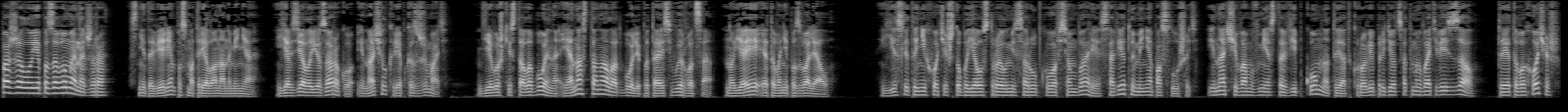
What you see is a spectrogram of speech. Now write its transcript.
Пожалуй, я позову менеджера». С недоверием посмотрела она на меня. Я взял ее за руку и начал крепко сжимать. Девушке стало больно, и она стонала от боли, пытаясь вырваться, но я ей этого не позволял. «Если ты не хочешь, чтобы я устроил мясорубку во всем баре, советую меня послушать, иначе вам вместо вип-комнаты от крови придется отмывать весь зал. Ты этого хочешь?»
